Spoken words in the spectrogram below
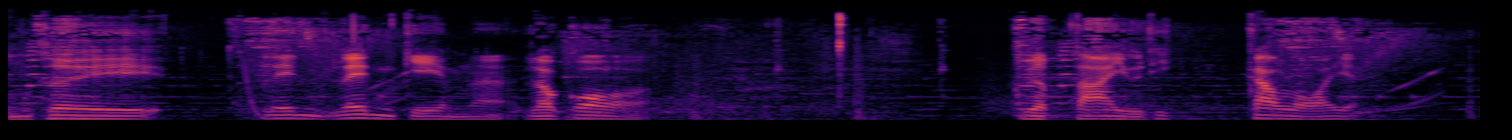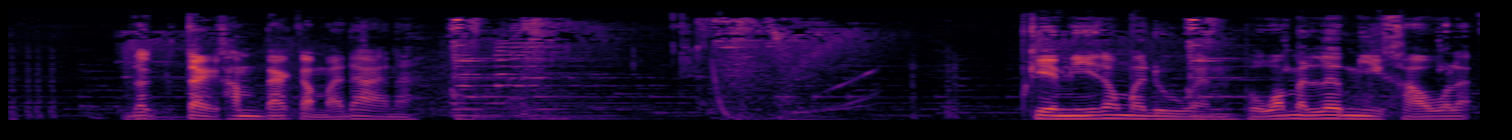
ผมเคยเล่นเล่นเกมนะ แล้วก็ เกือบตายอยู่ที่ 900อะแล้วแต่คัมแบ็กกลับมาได้นะ เกมนี้ต้องมาดูกัน ผมว่ามันเริ่มมีเขาแล้ว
